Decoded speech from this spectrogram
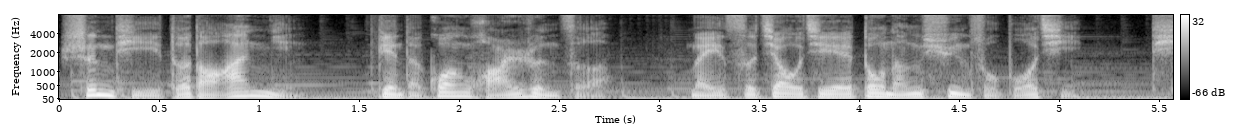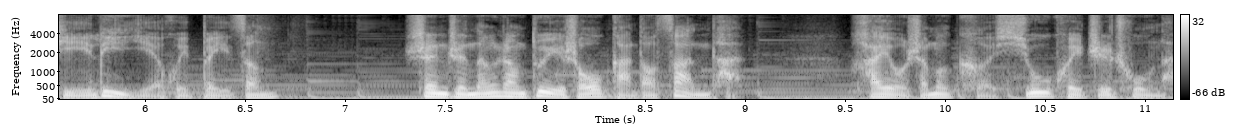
身体得到安宁，变得光滑而润泽，每次交接都能迅速勃起，体力也会倍增，甚至能让对手感到赞叹。还有什么可羞愧之处呢？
